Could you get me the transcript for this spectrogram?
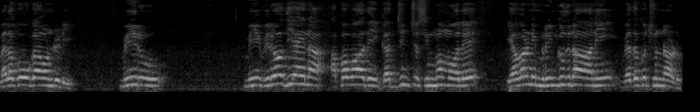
మెలకువగా ఉండుడి. మీరు మీ విరోధి అయిన అపవాది గర్జించు సింహం వలె ఎవరిని మృంగుదునా అని వెదకుచున్నాడు.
